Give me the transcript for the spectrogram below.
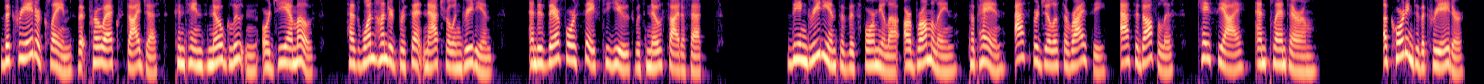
The creator claims that ProX Digest contains no gluten or GMOs, has 100% natural ingredients, and is therefore safe to use with no side effects. The ingredients of this formula are bromelain, papain, Aspergillus oryzae, acidophilus, casei, and plantarum. According to the creator,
